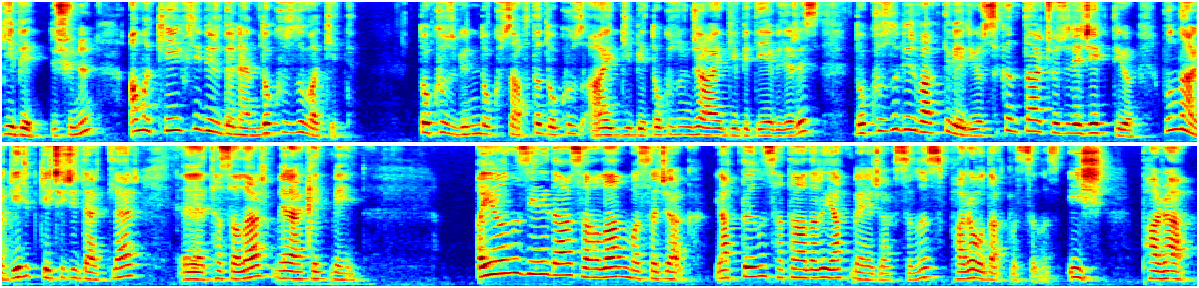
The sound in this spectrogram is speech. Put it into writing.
gibi düşünün. Ama keyifli bir dönem, dokuzlu vakit. 9 gün, 9 hafta, 9 ay gibi, 9. ay gibi diyebiliriz. Dokuzlu bir vakti veriyor. Sıkıntılar çözülecek diyor. Bunlar gelip geçici dertler, e, tasalar merak etmeyin. Ayağınız yere daha sağlam basacak. Yaptığınız hataları yapmayacaksınız. Para odaklısınız. İş, para,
